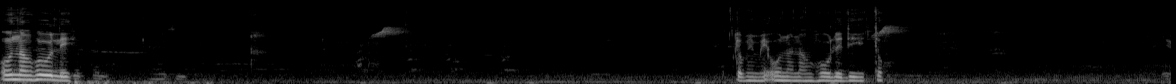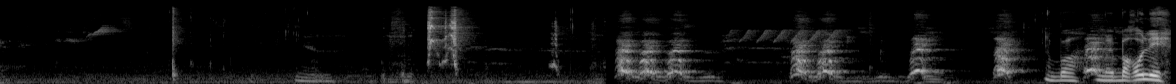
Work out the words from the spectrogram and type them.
Unang huli. Kami may una ng huli dito. Yan. Aba, may bakuli.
